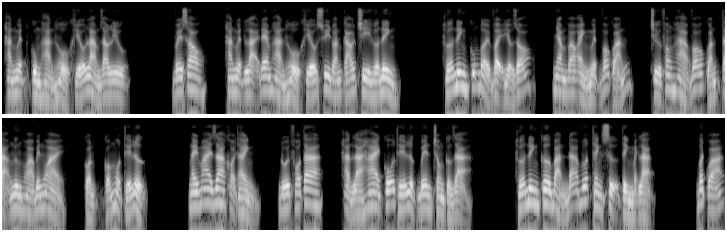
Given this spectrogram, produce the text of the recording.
Hàn Nguyệt cùng Hàn Hổ Khiếu làm giao lưu. Về sau, Hàn Nguyệt lại đem Hàn Hổ Khiếu suy đoán cáo chi Hứa Ninh. Hứa Ninh cũng bởi vậy hiểu rõ, nhằm vào ảnh Nguyệt võ quán, trừ phong hà võ quán tạ ngưng hòa bên ngoài, còn có một thế lực. Ngày mai ra khỏi thành, đối phó ta, hẳn là hai cỗ thế lực bên trong cường giả. Hứa ninh cơ bản đã vớt thanh sự tình mạch lạc. Bất quá.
